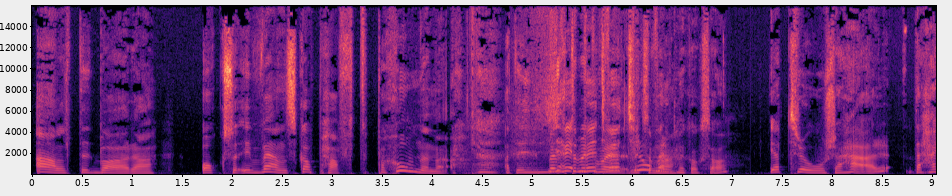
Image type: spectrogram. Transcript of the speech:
alltid bara också i vänskap haft passionerna. Att det är Men vet, vet du vad tror liksom, väldigt mycket också? Jag tror så här, det här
